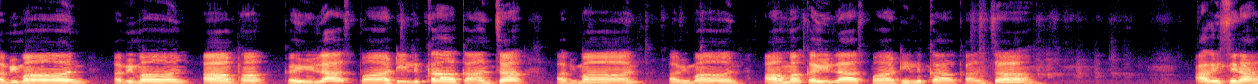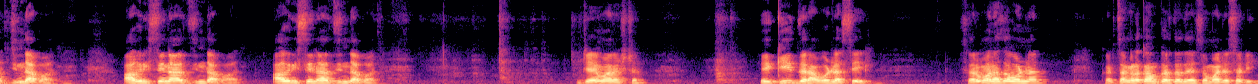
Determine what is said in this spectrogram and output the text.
अभिमान अभिमान आम्हा कैलास पाटील काकांचा. अभिमान अभिमान आम्हा कैलास पाटील काकांचा. आगरी सेना जिंदाबाद आगरी सेना जिंदाबाद आगरी सेना जिंदाबाद. जय महाराष्ट्र. हे गीत जर आवडलं असेल सर्वांनाच आवडणार कारण चांगलं काम करतात आहे समाजासाठी.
